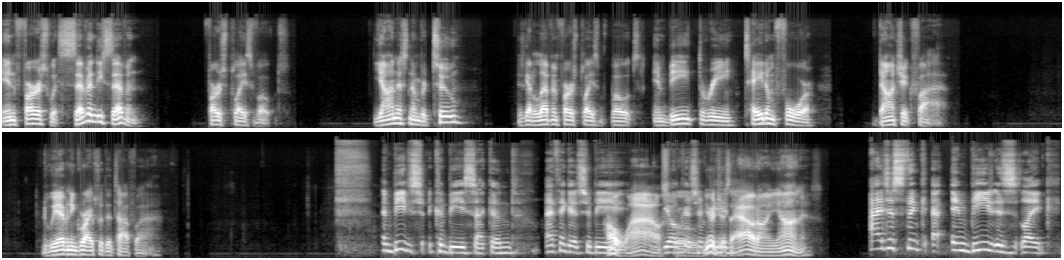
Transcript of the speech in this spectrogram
in first with 77 first place votes. Giannis number two. He's got 11 first place votes. Embiid three, Tatum four, Doncic five. Do we have any gripes with the top five? Embiid could be second. I think it should be. Oh wow, Jokic you're just out on Giannis. I just think uh, Embiid is like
